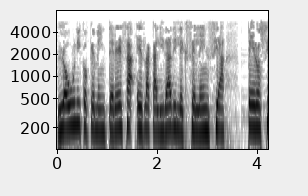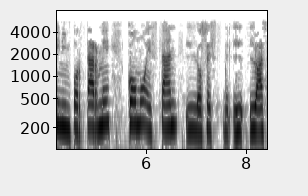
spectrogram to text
lo único que me interesa es la calidad y la excelencia, pero sin importarme cómo están los, las,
